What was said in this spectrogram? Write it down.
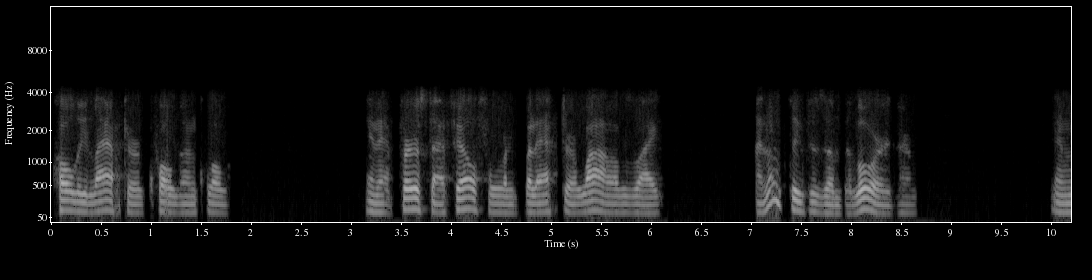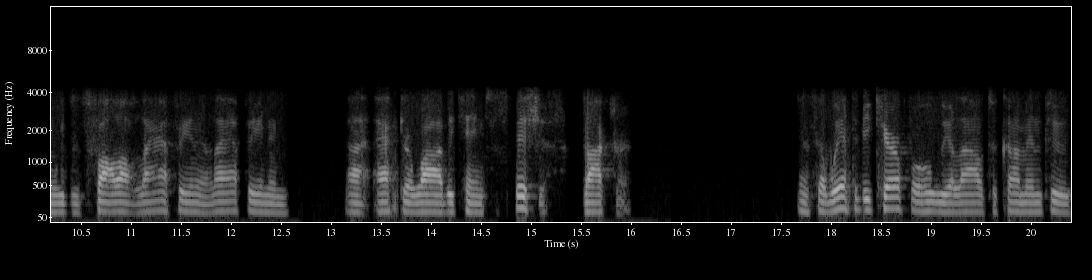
holy laughter, quote unquote. And at first I fell for it, but after a while I was like, I don't think this is of the Lord. And we just fall out laughing and laughing, and uh, after a while I became suspicious doctrine. And so we have to be careful who we allow to come into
